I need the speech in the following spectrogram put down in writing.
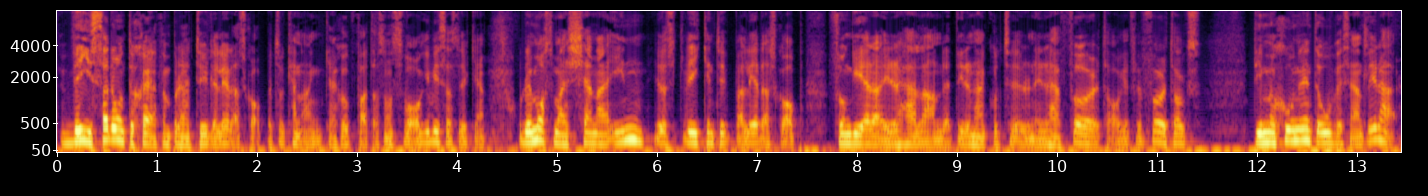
visar då inte chefen på det här tydliga ledarskapet så kan han kanske uppfattas som svag i vissa stycken. Och då måste man känna in just vilken typ av ledarskap fungerar i det här landet, i den här kulturen, i det här företaget. För företagsdimensionen är inte oväsentlig i det här.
